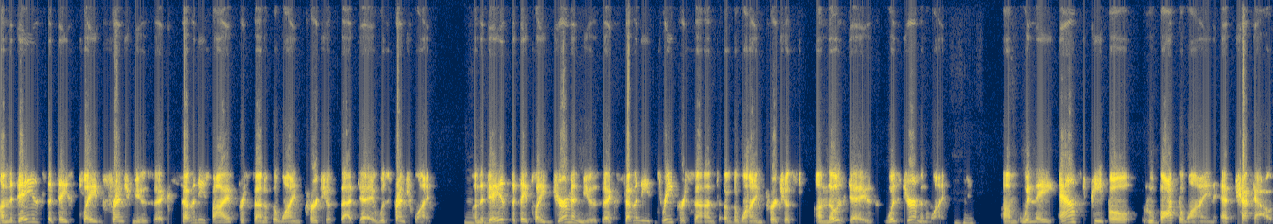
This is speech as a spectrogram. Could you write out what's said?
On the days that they played French music, 75% of the wine purchased that day was French wine. Mm-hmm. On the mm-hmm. days that they played German music, 73% of the wine purchased on those days was German wine. Mm-hmm. Um, when they asked people who bought the wine at checkout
